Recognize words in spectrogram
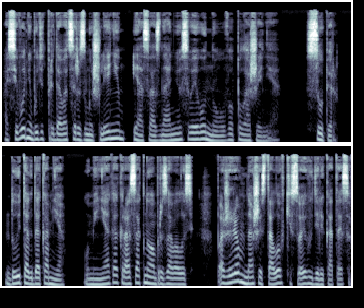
А сегодня будет предаваться размышлениям и осознанию своего нового положения. Супер. Дуй тогда ко мне. У меня как раз окно образовалось. Пожрём в нашей столовке соевых деликатесов.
